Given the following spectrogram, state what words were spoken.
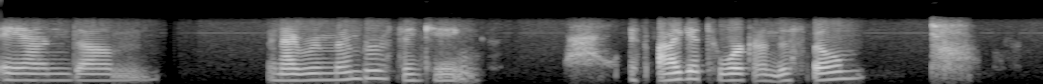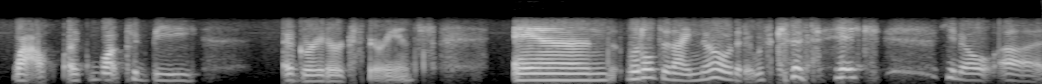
And um and I remember thinking, wow, if I get to work on this film, wow, like what could be a greater experience? And little did I know that it was going to take, you know, uh,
